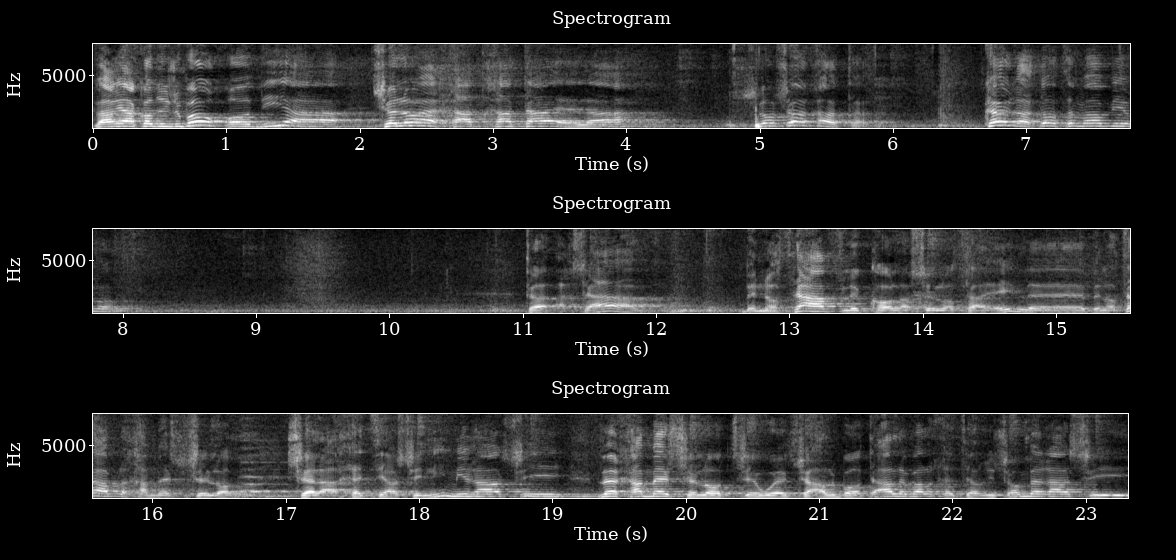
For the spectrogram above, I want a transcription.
והרי הקדוש ברוך הוא הודיע שלא אחד חטא אלא שלושה חטא. קרח, דוצם ואווירו. עכשיו, בנוסף לכל השאלות האלה, בנוסף לחמש שאלות של החצי השני מרש"י וחמש שאלות שהוא שאל באות א' על החצי הראשון ברש"י,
